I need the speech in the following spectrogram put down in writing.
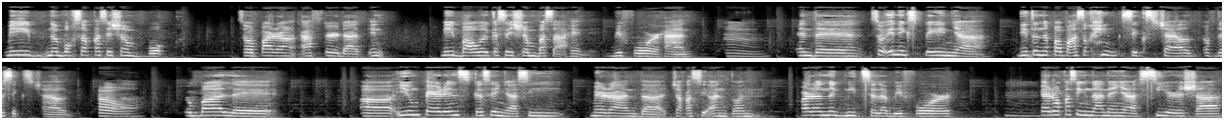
may nabuksan kasi siyang book. So parang after that, in, may bawal kasi siyang basahin eh, beforehand. Mm. And then, so in-explain niya, dito napapasok yung sixth child of the sixth child. Oh. Ah. So bale, uh, yung parents kasi niya, si Miranda, tsaka si Anton, parang nag-meet sila before. Hmm. Pero kasing nanay niya, seer siya.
